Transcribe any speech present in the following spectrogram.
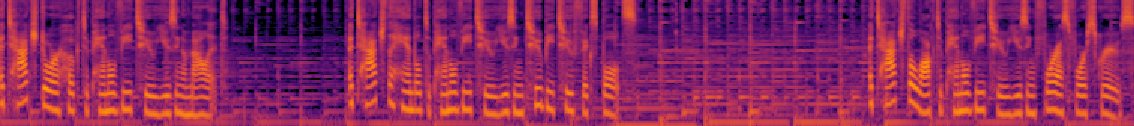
Attach door hook to panel V2 using a mallet. Attach the handle to panel V2 using two B2 fixed bolts. Attach the lock to panel V2 using 4S4 screws.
